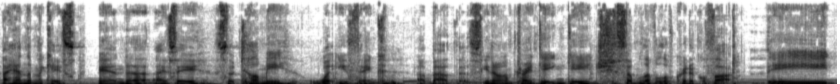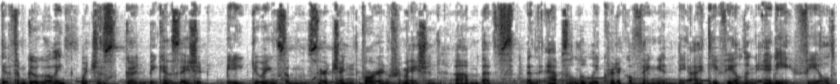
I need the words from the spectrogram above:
I hand them the case and uh, I say, so tell me what you think about this. You know, I'm trying to engage some level of critical thought they did some Googling, which is good because they should be doing some searching for information. Um, that's an absolutely critical thing in the IT field, in any field.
